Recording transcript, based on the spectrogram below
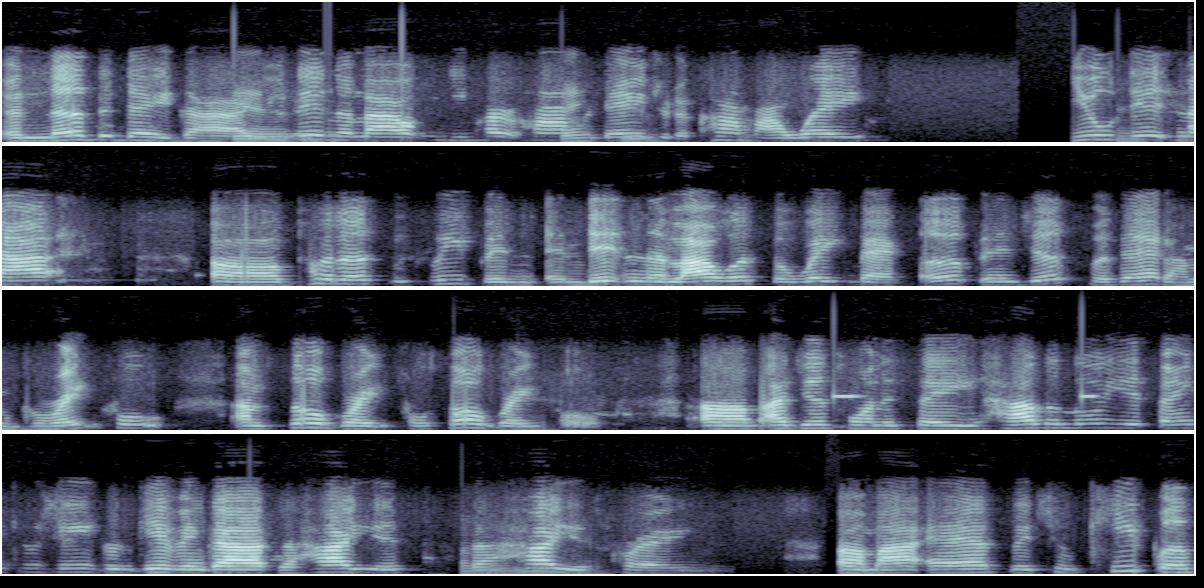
Another day, God. You didn't allow any hurt, harm, or Thank you. danger to come our way. You Thank did you. not uh, put us to sleep and, and didn't allow us to wake back up. And just for that, I'm grateful. I'm so grateful, so grateful. Um, I just want to say hallelujah. Thank you, Jesus, giving God the highest, the Hallelujah. highest praise. Um, I ask that you keep us,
